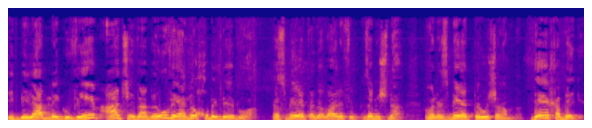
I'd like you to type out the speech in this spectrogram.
יטבילם נגובים עד שיבעבעו וינוחו בבעבוע. נסביר את הדבר, לפי, זה משנה, אבל נסביר את פירוש הרמב"ם. דרך הבגד,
